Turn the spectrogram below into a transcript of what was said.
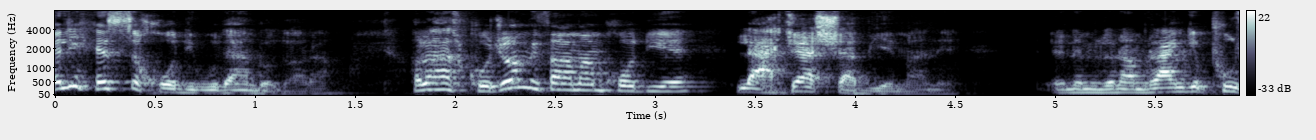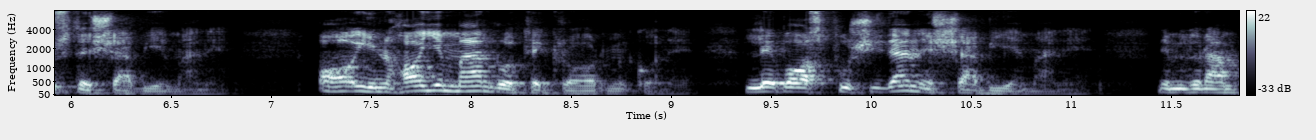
ولی حس خودی بودن رو دارم. حالا از کجا می‌فهمم خودیه؟ لحجه شبیه منه. نمی‌دونم رنگ پوست شبیه منه. آینهای من رو تکرار می‌کنه. لباس پوشیدن شبیه منه. نمی‌دونم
